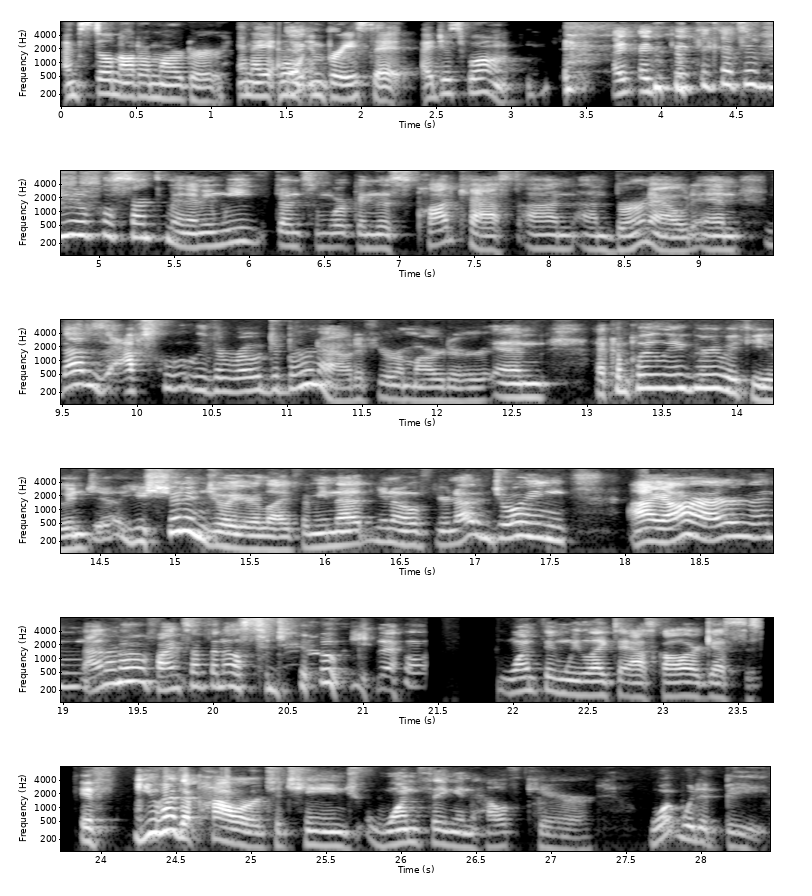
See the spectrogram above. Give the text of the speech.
I'm still not a martyr, and I won't embrace it. I just won't. I, I, think that's a beautiful sentiment. I mean, we've done some work in this podcast on on burnout, and that is absolutely the road to burnout if you're a martyr. And I completely agree with you. And uh, you should enjoy your life. I mean, that you know, if you're not enjoying IR, then I don't know, find something else to do. You know, one thing we like to ask all our guests is, if you had the power to change one thing in healthcare, what would it be?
